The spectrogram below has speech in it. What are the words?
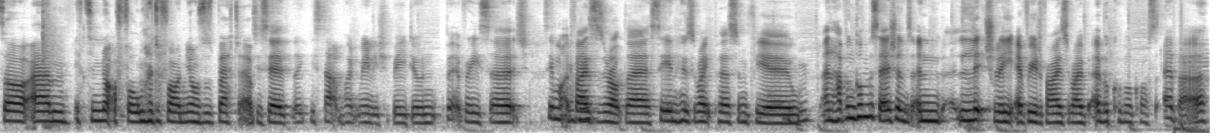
So um, it's not a full metaphor and yours is better. As you said, like your starting point really should be doing a bit of research, seeing Mm-hmm. what advisors are out there, seeing who's the right person for you, and having conversations. And literally every advisor I've ever come across ever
